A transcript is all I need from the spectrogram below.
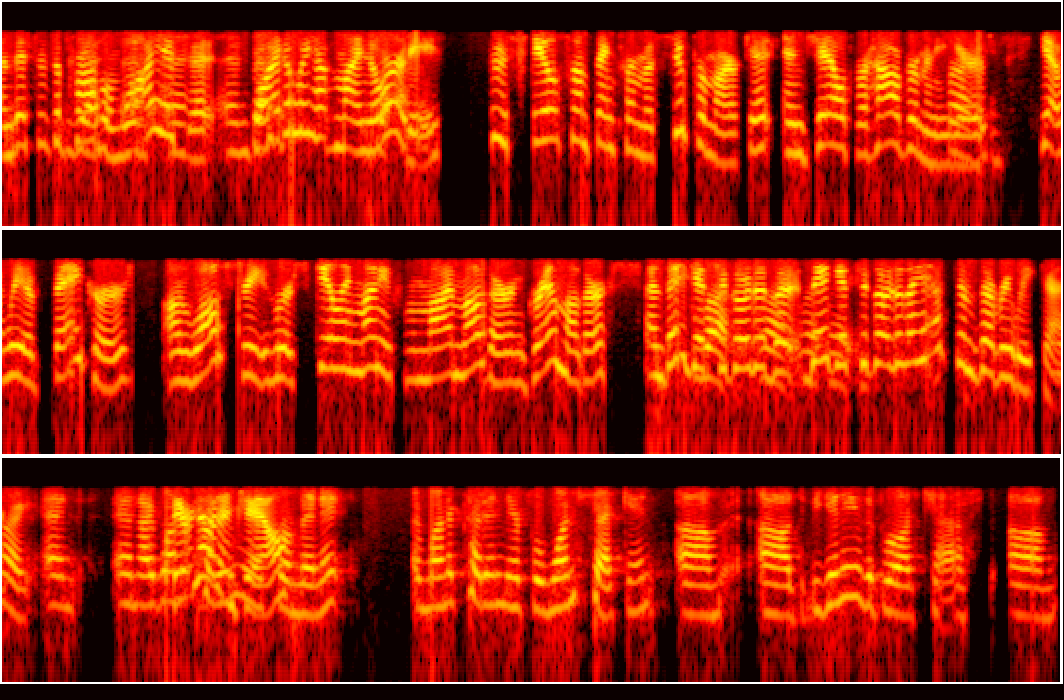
And this is a problem. Yes, Why and- is it? and- and why do we have minorities who steal something from a supermarket in jail for however many years? Right. Yet we have bankers on Wall Street who are stealing money from my mother and grandmother and they get to go to right, the they right, get to go to the Hamptons every weekend. Right, and and I want They're to not in jail. for a minute. I want to cut in there for one second. Um, uh, at the beginning of the broadcast, um,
